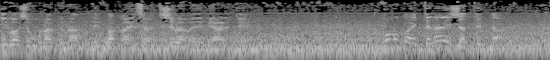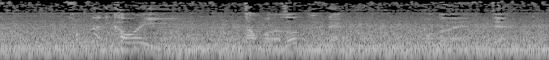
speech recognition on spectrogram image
居場所もなくなってバカにされて白い目で見られて。この子は一体何しちゃってんだ。こんなに可愛い田んぼだぞっていうね。ことで言って。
